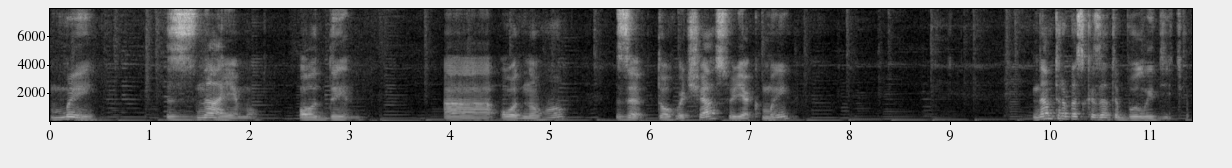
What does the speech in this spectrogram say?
Ми знаємо один а, одного з того часу, як ми. Нам треба сказати були дітьми.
